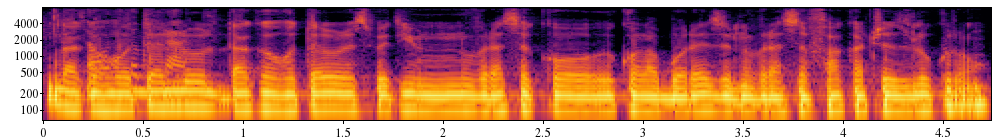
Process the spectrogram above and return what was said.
Dacă, hotelul, dacă hotelul respectiv nu vrea să co- colaboreze, nu vrea să facă acest lucru?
